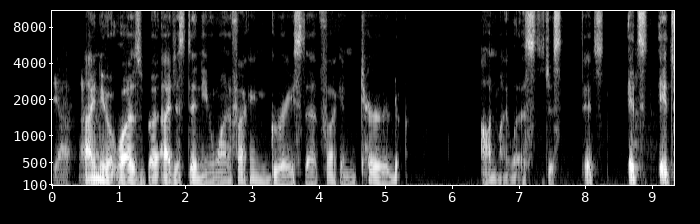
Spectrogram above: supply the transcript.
Yeah, I know. knew it was, but I just didn't even want to fucking grace that fucking turd on my list. Just it's it's its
